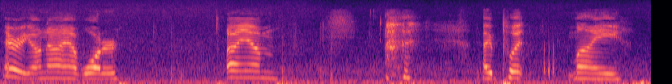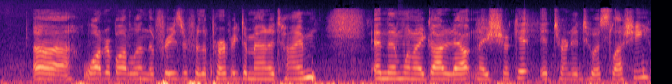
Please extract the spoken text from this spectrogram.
There we go, now I have water. I am... I put my uh, water bottle in the freezer for the perfect amount of time, and then when I got it out and I shook it, it turned into a slushy,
